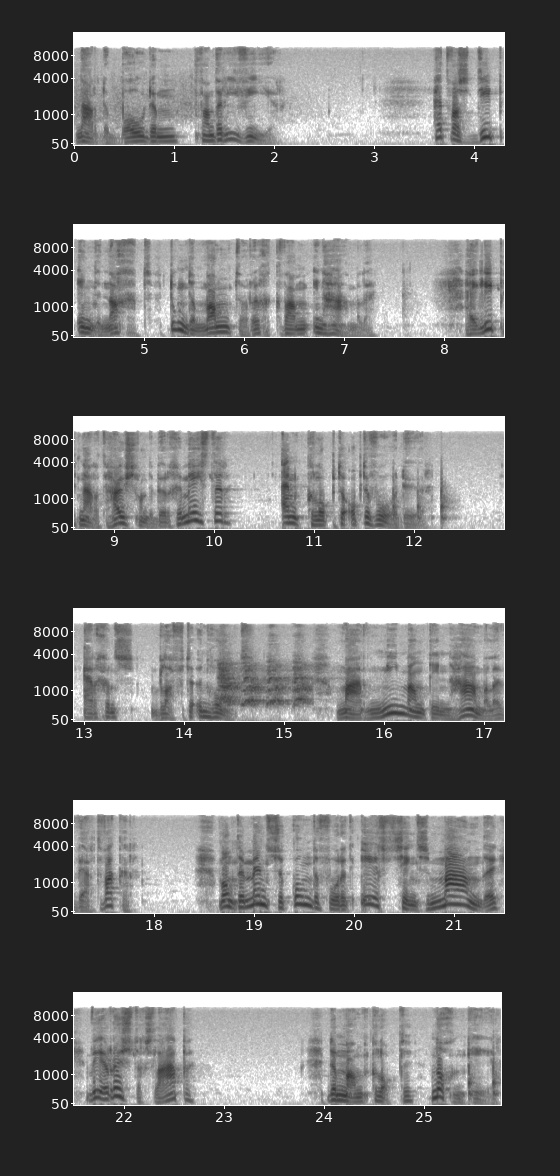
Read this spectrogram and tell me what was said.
naar de bodem van de rivier. Het was diep in de nacht toen de man terugkwam in Hamelen. Hij liep naar het huis van de burgemeester en klopte op de voordeur. Ergens blafte een hond. Maar niemand in Hamelen werd wakker. Want de mensen konden voor het eerst sinds maanden weer rustig slapen. De man klopte nog een keer.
